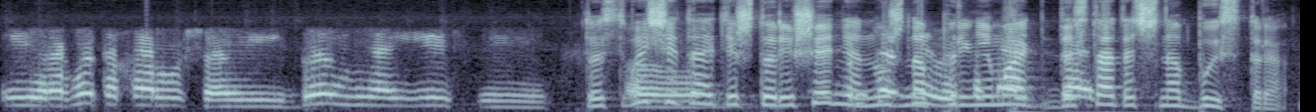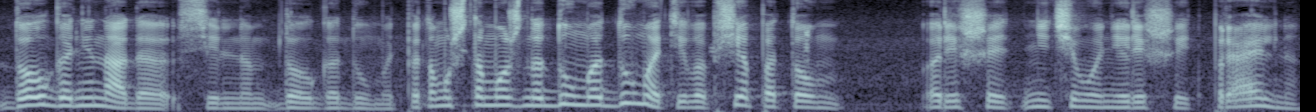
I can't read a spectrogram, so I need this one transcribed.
И работа хорошая, и дом у меня есть, и... То есть вы э, считаете, что решение нужно приходилось принимать такая- достаточно быстро? Долго не надо сильно долго думать, потому что можно думать, думать и вообще потом решить, ничего не решить, правильно?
